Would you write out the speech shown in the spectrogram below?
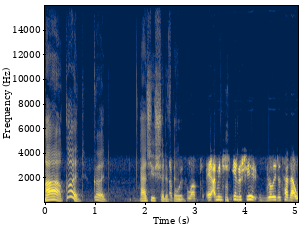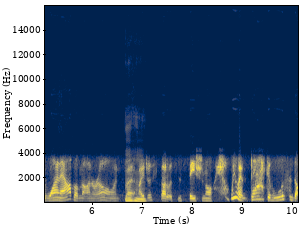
Ah, good, good. As you should have I've been. always loved. I mean, she, you know, she really just had that one album on her own, but Mhm. I just thought it was sensational. We went back and listened to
